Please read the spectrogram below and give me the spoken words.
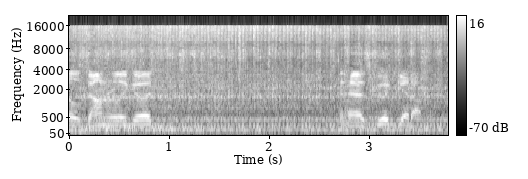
Idles down really good. It has good get up.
